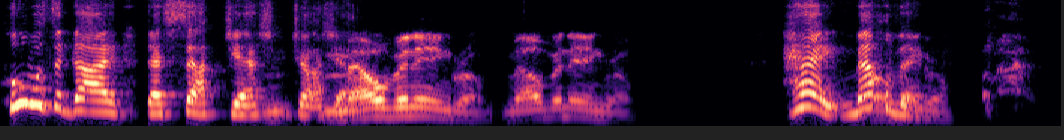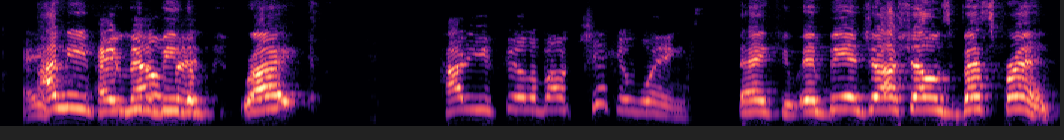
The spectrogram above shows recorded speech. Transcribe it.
Who was the guy that sacked Josh, Josh Melvin Allen? Ingram. Melvin Ingram. Hey, Melvin. Melvin Ingram. Hey, I need hey, for Melvin. you to be the right. How do you feel about chicken wings? Thank you. And being Josh Allen's best friend.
